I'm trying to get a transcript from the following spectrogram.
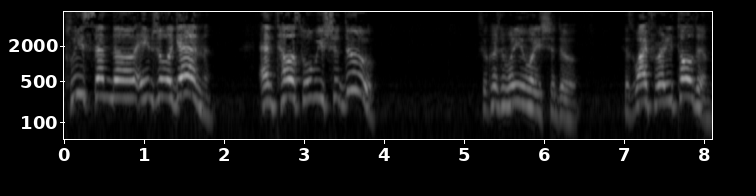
please send the angel again, and tell us what we should do. So the question, what do you mean what he should do? His wife already told him,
